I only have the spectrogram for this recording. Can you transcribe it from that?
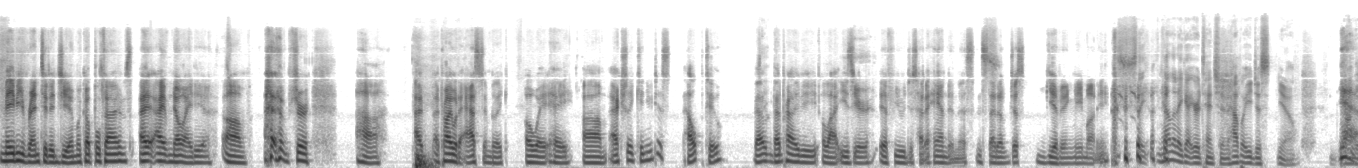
maybe rented a gym a couple times. I, I have no idea. Um, I'm sure. Uh, I I probably would have asked him, like, oh wait, hey, um, actually, can you just help too? That that'd probably be a lot easier if you just had a hand in this instead of just giving me money. like, now that I got your attention, how about you just you know, yeah,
